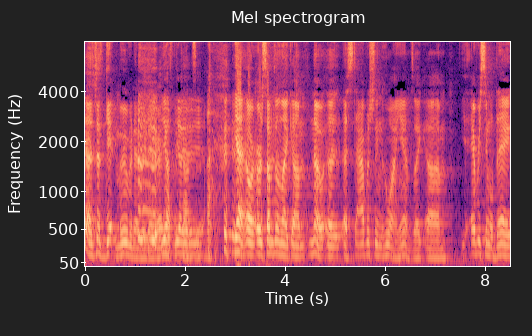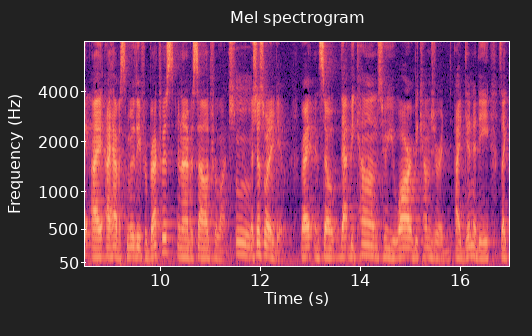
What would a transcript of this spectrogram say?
yeah, it's just get moving every day. Right? Yeah, that's the yeah, yeah, concept. Yeah, or, or something like um, no, uh, establishing who I am. It's like. Um, Every single day, I, I have a smoothie for breakfast and I have a salad for lunch. Mm. That's just what I do right? And so that becomes who you are, it becomes your identity. It's like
